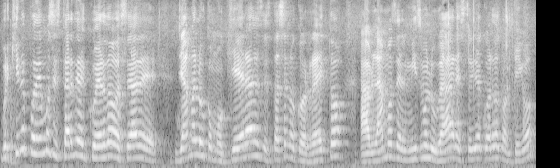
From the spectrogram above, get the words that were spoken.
¿Por qué no podemos estar de acuerdo? O sea, de llámalo como quieras, estás en lo correcto, hablamos del mismo lugar, estoy de acuerdo contigo,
